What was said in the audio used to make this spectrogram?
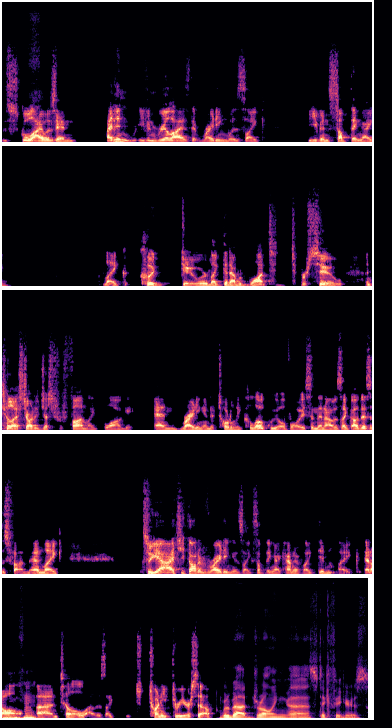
the school I was in, I didn't even realize that writing was like even something I like could do or like that I would want to, to pursue until I started just for fun, like blogging and writing in a totally colloquial voice. And then I was like, oh, this is fun. And like, so yeah, I actually thought of writing as like something I kind of like didn't like at all Mhm. uh, until I was like 23 or so. What about drawing uh, stick figures?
